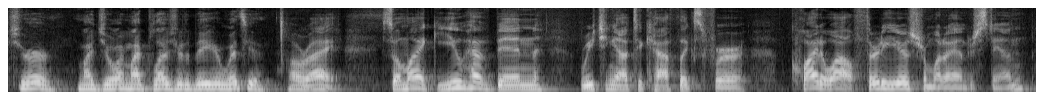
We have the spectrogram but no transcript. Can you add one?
Sure. My joy, my pleasure to be here with you. All right. So, Mike, you have been reaching out to Catholics for quite a while 30 years, from what I understand.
